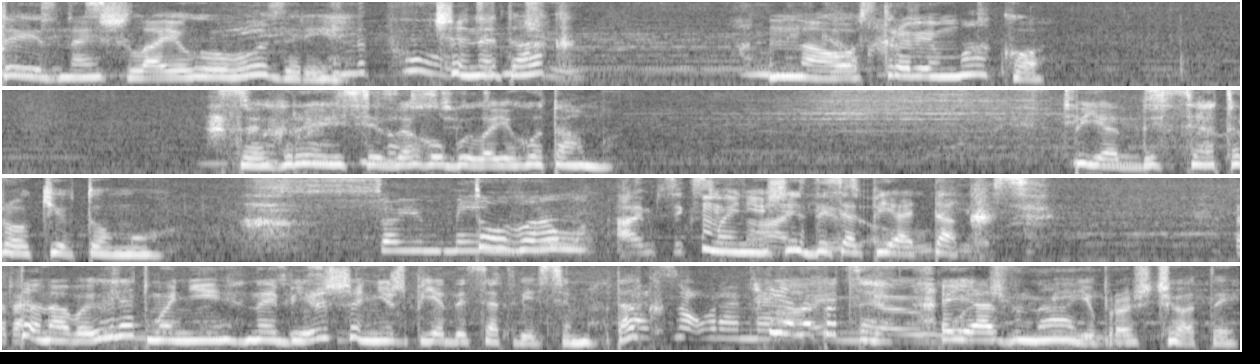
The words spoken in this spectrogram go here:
Ти знайшла його в озері. Чи не так? На острові Мако. Це Грейсі загубила його там. 50 років тому. То вам? Мені 65, так. Та на вигляд мені не більше, ніж 58, так? Я не про це. Я знаю, про що ти.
